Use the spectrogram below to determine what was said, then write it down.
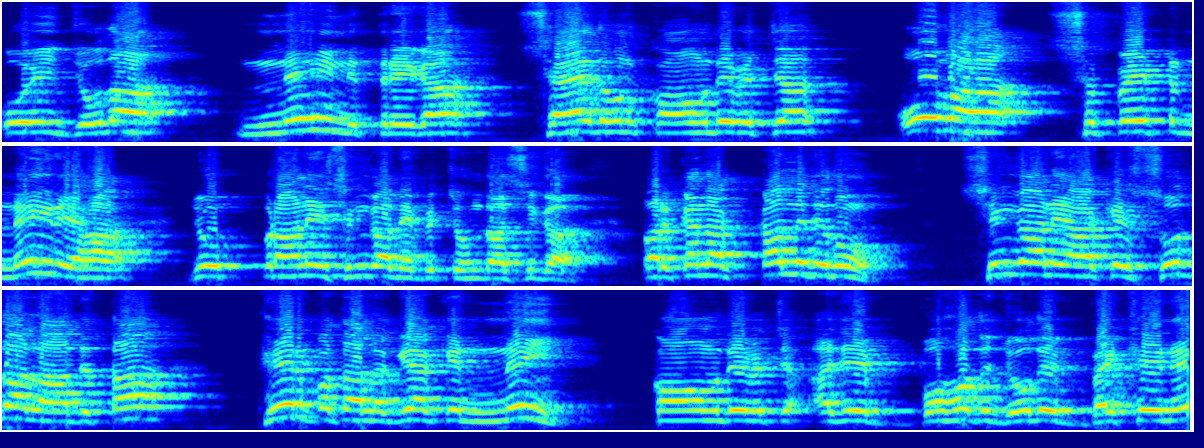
ਕੋਈ ਯੋਧਾ ਨਹੀਂ ਨਿਤਰੇਗਾ, ਸ਼ਾਇਦ ਹੁਣ ਕੌਮ ਦੇ ਵਿੱਚ ਉਹ ਵਾਲਾ ਸਪਿਰਟ ਨਹੀਂ ਰਿਹਾ ਜੋ ਪੁਰਾਣੇ ਸਿੰਘਾਂ ਦੇ ਵਿੱਚ ਹੁੰਦਾ ਸੀਗਾ। ਪਰ ਕਹਿੰਦਾ ਕੱਲ ਜਦੋਂ ਸਿੰਘਾਂ ਨੇ ਆ ਕੇ ਸੋਧਾ ਲਾ ਦਿੱਤਾ, ਫਿਰ ਪਤਾ ਲੱਗਿਆ ਕਿ ਨਹੀਂ, ਕੌਮ ਦੇ ਵਿੱਚ ਅਜੇ ਬਹੁਤ ਯੋਧੇ ਬੈਠੇ ਨੇ,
